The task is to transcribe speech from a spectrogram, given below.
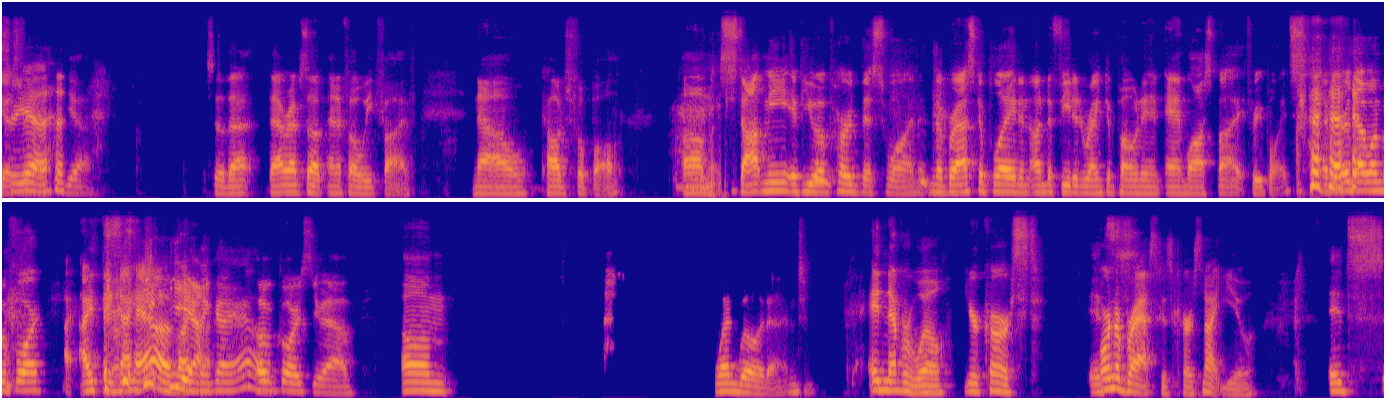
yesterday, yeah. Yeah. So that that wraps up NFL Week Five. Now college football. Um, stop me if you have heard this one. Nebraska played an undefeated ranked opponent and lost by three points. Have you heard that one before? I, I think I have. Yeah. I think I have. Of course you have. Um, when will it end? It never will. You're cursed. or Nebraska's cursed, not you. it's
